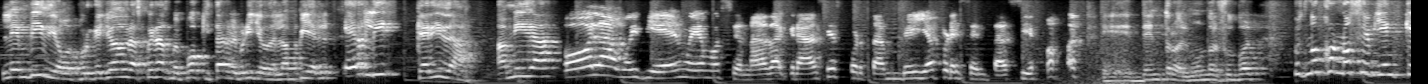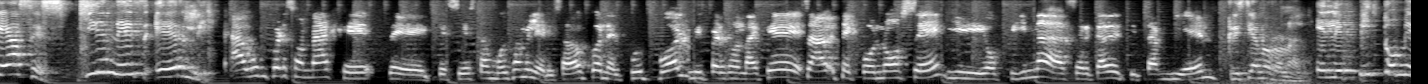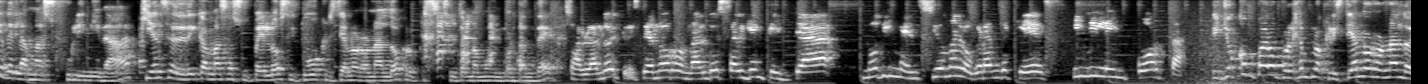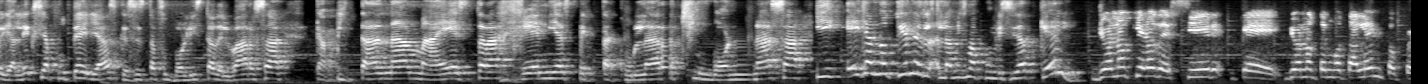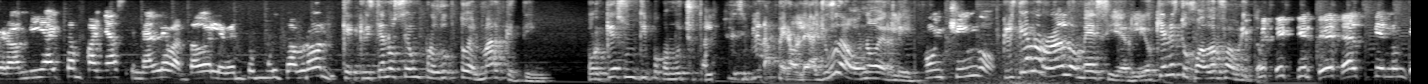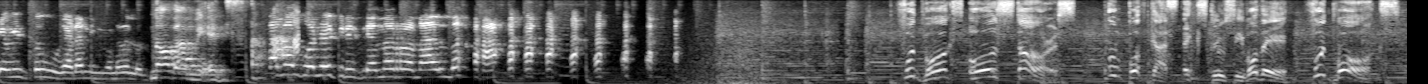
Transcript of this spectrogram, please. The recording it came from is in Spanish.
Le envidio, porque yo a duras penas me puedo quitar el brillo de la piel. Early, querida, amiga. Hola, muy bien, muy emocionada. Gracias por tan bella presentación. Dentro del mundo del fútbol, pues no conoce bien qué haces. ¿Quién es Early? Hago un personaje de, que sí está muy familiarizado con el fútbol. Mi personaje te conoce y opina acerca de ti también. Cristiano Ronaldo. El epítome de la masculinidad. ¿Quién se dedica más a su pelo si tuvo Cristiano Ronaldo? Creo que es un tema muy importante. hablando de Cristiano Ronaldo, es alguien que ya no dimensiona lo grande que es y ni le importa. Y yo comparo, por ejemplo, a Cristiano Ronaldo y Alexia Putellas, que es esta futbolista del Barça, capitana, maestra, genia, espectacular, chingonaza, y ella no tiene la, misma publicidad que él. Yo no quiero decir que yo no tengo talento, pero a mí hay campañas que me han levantado el evento muy cabrón. Que Cristiano sea un producto del marketing porque es un tipo con mucho talento y disciplina, pero ¿le ayuda o no, Erly? Un chingo. Cristiano Ronaldo Messi, Erly, ¿o quién es tu jugador favorito? es que nunca he visto jugar a ninguno de los No mames. Está más bueno el Cristiano Ronaldo. Footbox All Stars, un podcast exclusivo de Footbox.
